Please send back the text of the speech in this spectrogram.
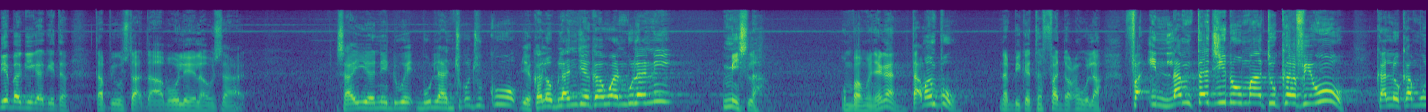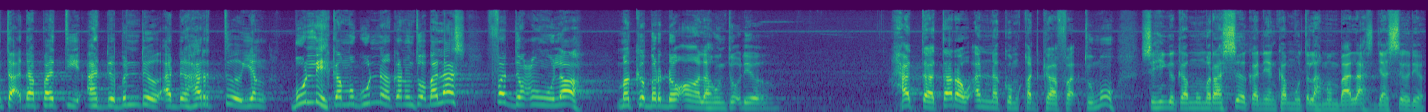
dia bagi kat kita. Tapi ustaz tak boleh lah ustaz. Saya ni duit bulan cukup-cukup je. Kalau belanja kawan bulan ni, miss lah. Umpamanya kan? Tak mampu. Nabi kata fad'ulah. Fa in lam tajidu ma tukafi'u. Kalau kamu tak dapati ada benda ada harta yang boleh kamu gunakan untuk balas fad'ulah. Maka berdoalah untuk dia. Hatta tarau annakum qad kafatumu. Sehingga kamu merasakan yang kamu telah membalas jasa dia.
